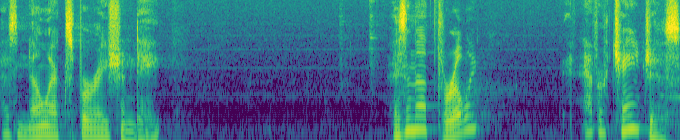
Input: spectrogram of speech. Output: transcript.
has no expiration date. Isn't that thrilling? It never changes.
